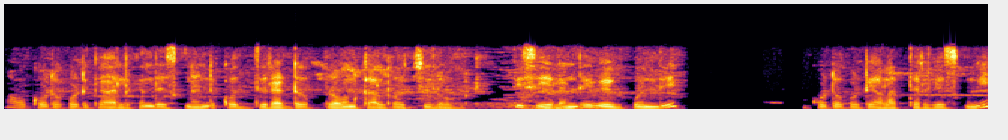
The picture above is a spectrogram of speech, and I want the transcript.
ఒకటి ఒకటి గార్ల కింద వేసుకునండి కొద్ది రెడ్ బ్రౌన్ కలర్ వచ్చి లోపలికి తీసేయాలండి. వేగిపోయింది. ఒకటి ఒకటి అలా తిరగేసుకుని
